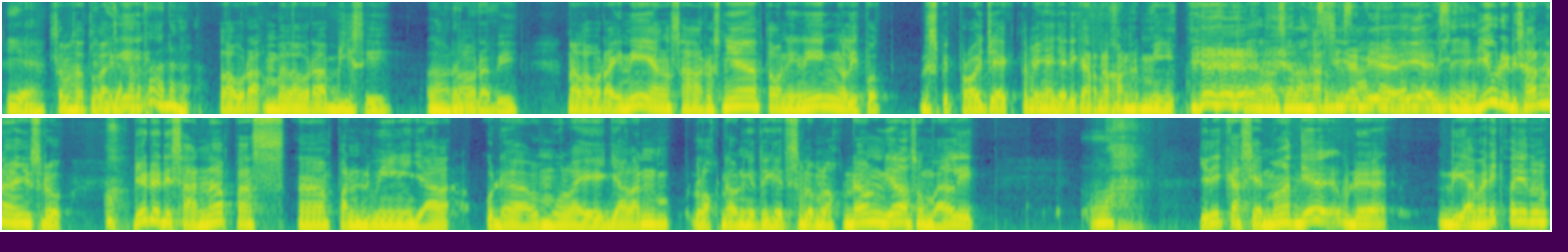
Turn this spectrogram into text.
Iya. Sama satu Yang lagi Jakarta ada? Laura Mbak Laura B sih. Laura B. B. Nah Laura ini yang seharusnya tahun ini ngeliput The Speed Project tapi nggak jadi karena pandemi. Eh, harusnya langsung Kasihan dia. ya, iya, harusnya ya. dia udah di sana justru. Dia udah di sana pas eh, pandeminya jalan, udah mulai jalan lockdown gitu-gitu. Sebelum lockdown dia langsung balik. Lah. Jadi kasihan banget dia udah di Amerika aja tuh.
